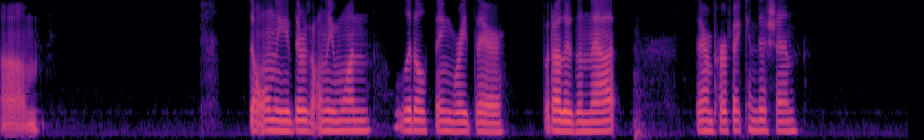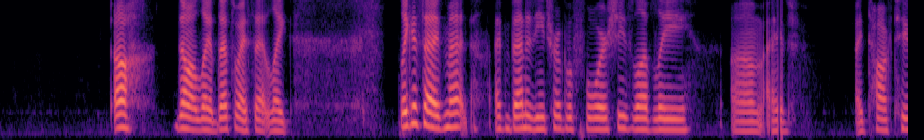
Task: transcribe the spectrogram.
Um, the only, there's only one little thing right there. But other than that, they're in perfect condition. Oh, no, like, that's why I said, like, like I said, I've met, I've been Anitra before. She's lovely. Um, I've I talked to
